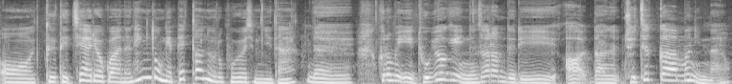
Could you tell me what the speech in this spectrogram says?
어 그 대체하려고 하는 행동의 패턴으로 보여집니다. 네. 그러면 이 도벽이 있는 사람들이 아 나는 죄책감은 있나요?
